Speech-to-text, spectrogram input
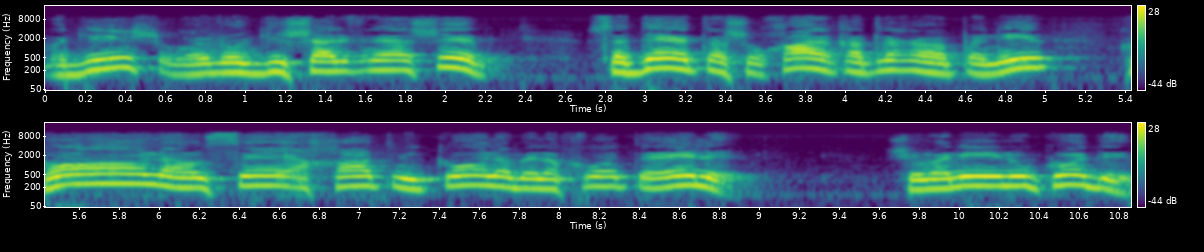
מגיש, אומרו גישה לפני השם. סדר את השולחן, לקחת לחם הפנים, כל העושה אחת מכל המלאכות האלה שמנינו קודם,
